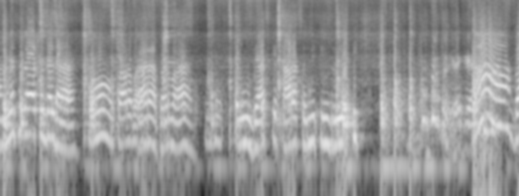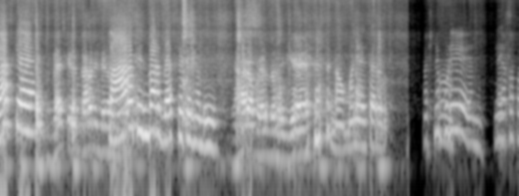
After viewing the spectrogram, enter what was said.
ಅನ್ನ ಸುದ ಹಾಕೊಂಡಲ್ಲ ಹ್ಞೂ ಖಾರ ಬೇಡ. ಖಾರ ಬೇಡವಾ ಹ್ಮ್ ಬ್ಯಾಸ್ಗೆ ಖಾರ ಕಮ್ಮಿ ತಿನ್ರಿ. ಹಾ ಬ್ಯಾಸ್ಗೆ. ಖಾರ ತಿನ್ಬಾರ್ದು ಬ್ಯಾಸ್ಗೆ ಟೈಮಲ್ಲಿ. ಯಾರಪ್ಪ ಹೇಳ್ತಾರೆ ನಿನ್ಗೆ ನಮ್ಮ ಅಮ್ಮನೇ ಹೇಳ್ತಾ ಇರೋದು. ಅರ್ಶಿನ ಪುಡಿ ನೀ ಹಾಕಪ್ಪ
